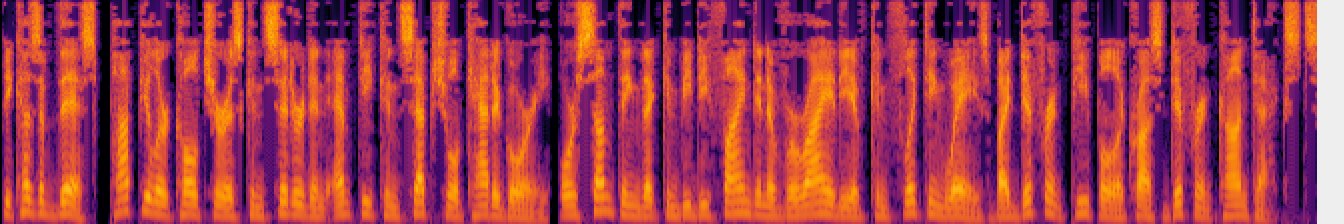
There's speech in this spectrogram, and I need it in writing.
Because of this, popular culture is considered an empty conceptual category, or something that can be defined in a variety of conflicting ways by different people across different contexts.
